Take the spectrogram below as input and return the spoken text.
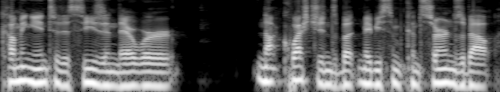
coming into the season, there were not questions, but maybe some concerns about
